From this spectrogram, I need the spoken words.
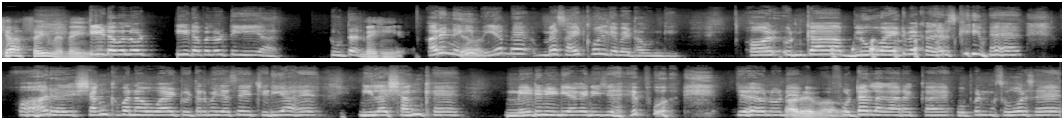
क्या? सही में नहीं T double O T double O T E R Twitter नहीं है। अरे नहीं भैया मैं मैं साइट खोल के बैठा उनकी। और उनका ब्लू वाइट में कलर स्कीम है और शंख बना हुआ है ट्विटर में जैसे चिड़िया है नीला शंख है मेड इन इंडिया का नीचे है जो है उन्होंने फुटर लगा रखा है ओपन सोर्स है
